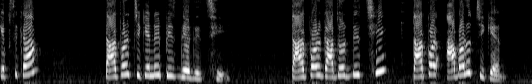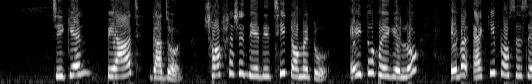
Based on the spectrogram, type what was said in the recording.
ক্যাপসিকাম, তারপর চিকেনের পিস দিয়ে দিচ্ছি। তারপর গাজর দিচ্ছি, তারপর আবারও চিকেন। চিকেন পেঁয়াজ, গাজর সব শেষে দিয়ে দিচ্ছি টমেটো। এই তো হয়ে গেল। এবার একই প্রসেসে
